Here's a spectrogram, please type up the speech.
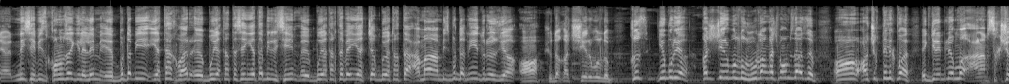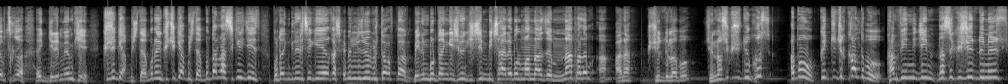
E, Neyse biz konumuza gelelim. E, Burada bir yatak var. E, Bu yatakta sen yatabilirsin. Bu yatakta ben yatacağım. Bu yatakta ama biz burada niye duruyoruz ya? Aa şurada kaçış yeri buldum. Kız gel buraya. Kaçış yeri buldum. Buradan kaçmamız lazım. Aa açık delik var. E, girebiliyor mu? Anam sıkışıyorum sıkıyor. E, giremiyorum ki. Küçük yapmışlar. Burayı küçük yapmışlar. Buradan nasıl gireceğiz? Buradan girersek eğer kaçabiliriz öbür taraftan. Benim buradan geçmek için bir çare bulmam lazım. Ne yapalım? Aa, anam küçüldü la bu. Sen nasıl küçüldün kız? Abo küçücük kaldı bu. Hanımefendiciğim nasıl küçüldünüz?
